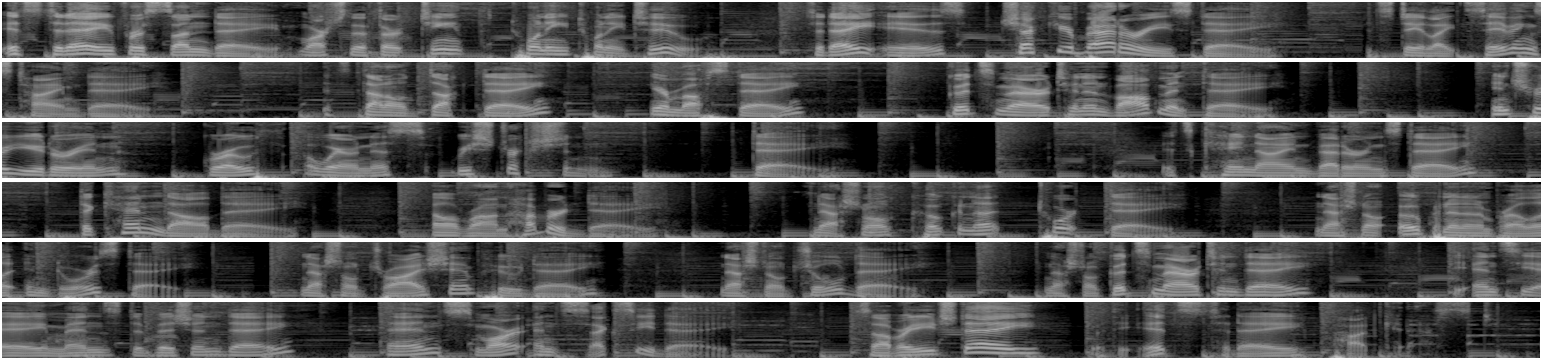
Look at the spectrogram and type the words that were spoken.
It's today for Sunday, March the 13th, 2022. Today is Check Your Batteries Day. It's Daylight Savings Time Day. It's Donald Duck Day, Earmuffs Day, Good Samaritan Involvement Day, Intrauterine Growth Awareness Restriction Day. It's Canine Veterans Day, the Ken Doll Day, L. Ron Hubbard Day, National Coconut Torte Day, National Open an Umbrella Indoors Day, National Dry Shampoo Day, National Jewel Day, National Good Samaritan Day, the NCAA Men's Division Day, and Smart and Sexy Day. Celebrate each day with the It's Today podcast.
